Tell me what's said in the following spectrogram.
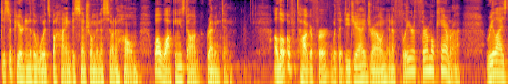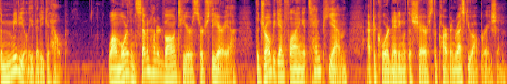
disappeared into the woods behind his central Minnesota home while walking his dog, Remington. A local photographer with a DJI drone and a FLIR thermal camera realized immediately that he could help. While more than 700 volunteers searched the area, the drone began flying at 10 p.m. after coordinating with the Sheriff's Department rescue operation.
